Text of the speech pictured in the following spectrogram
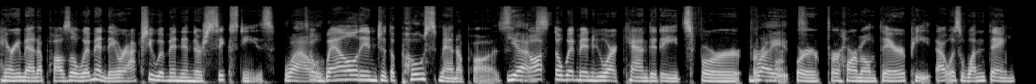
perimenopausal women. They were actually women in their 60s. Wow. So well into the postmenopause. Yes. Not the women who are candidates for, for, right. for, for hormone therapy. That was one thing.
